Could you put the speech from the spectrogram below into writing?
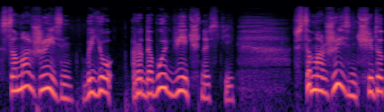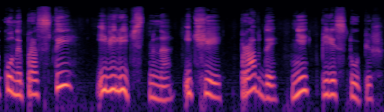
сама жизнь в ее родовой вечности, сама жизнь, чьи законы просты и величественна, и чей правды не переступишь.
